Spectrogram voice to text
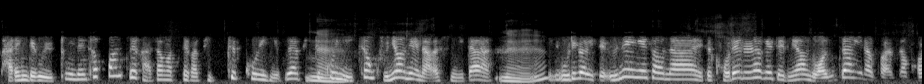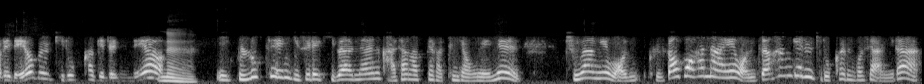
발행되고 유통된 첫 번째 가상화폐가 비트코인이고요. 비트코인이 네. 2009년에 나왔습니다. 네. 우리가 이제 은행에서나 이제 거래를 하게 되면 원장이라고 하죠. 거래 내역을 기록하게 되는데요. 네. 이 블록체인 기술에 기반한 가상화폐 같은 경우에는 중앙에 원, 그 서버 하나에 원장 한 개를 기록하는 것이 아니라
